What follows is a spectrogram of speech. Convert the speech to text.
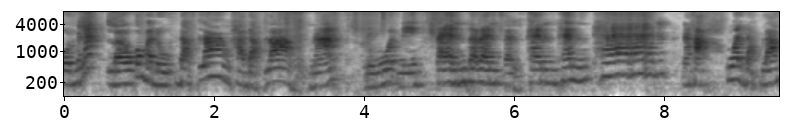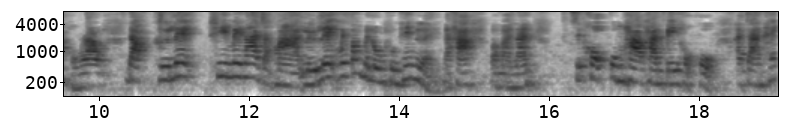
บนไปล้วเราก็มาดูดับล่างค่ะดับล่างนะ ในงวดนี้แตนแตนแตนแทนแทนแทนนะคะงวดดับล่างของเรา ดับคือเลขที่ไม่น่าจะมาหรือเลขไม่ต้องไปลงทุนให้เหนื่อยนะคะ ประมาณนั้น 16 กุมภาพันธ์ปี 66 อาจารย์ให้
